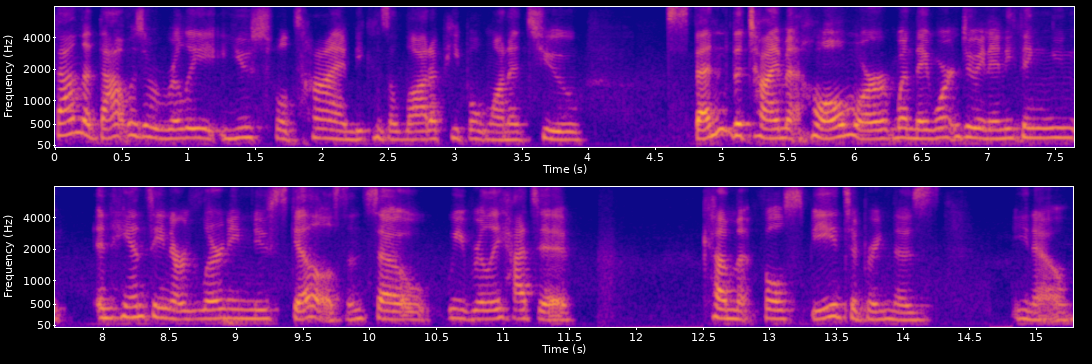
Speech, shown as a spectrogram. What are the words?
found that that was a really useful time because a lot of people wanted to spend the time at home or when they weren't doing anything enhancing or learning new skills. And so we really had to come at full speed to bring those, you know,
